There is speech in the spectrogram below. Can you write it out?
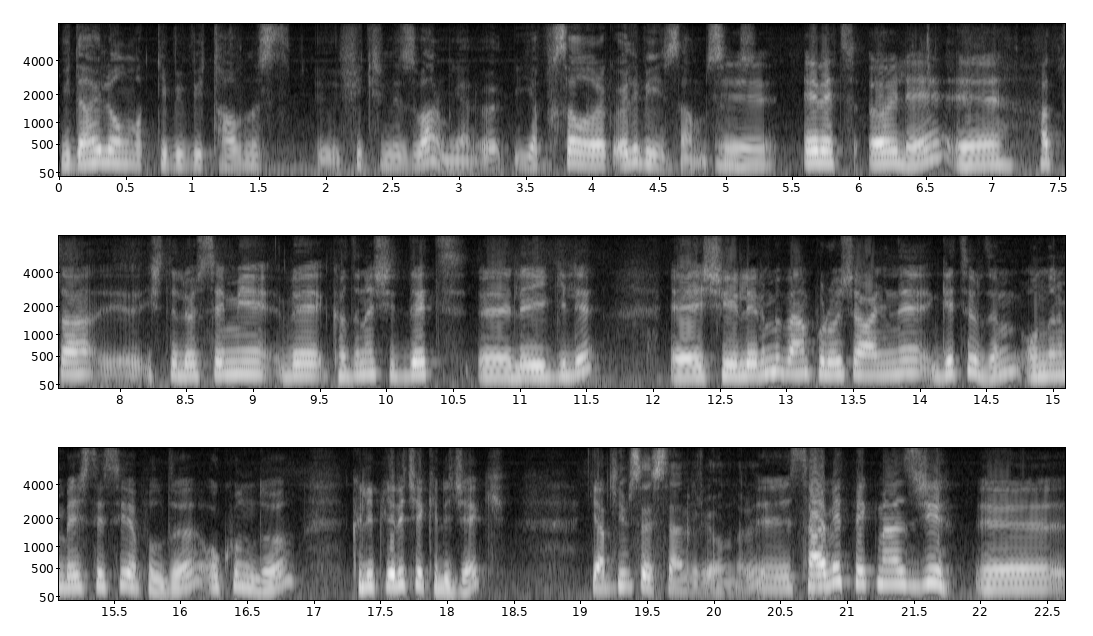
müdahil olmak gibi bir tavrınız, e, fikriniz var mı? Yani yapısal olarak öyle bir insan mısınız? Ee, evet öyle. Ee, hatta e, işte lösemi ve kadına şiddet e, ile ilgili e, şiirlerimi ben proje haline getirdim. Onların bestesi yapıldı, okundu. Klipleri çekilecek. Ya Kim seslendiriyor onları? e, Servet Pekmezci e,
